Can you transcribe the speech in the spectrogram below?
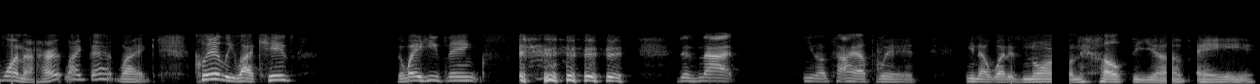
want to hurt like that. Like clearly, like his the way he thinks does not, you know, tie up with, you know, what is normal and healthy of a,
